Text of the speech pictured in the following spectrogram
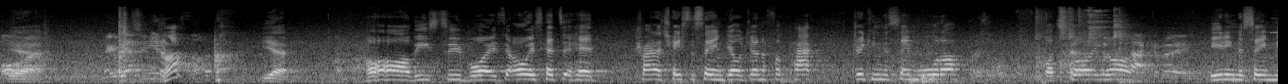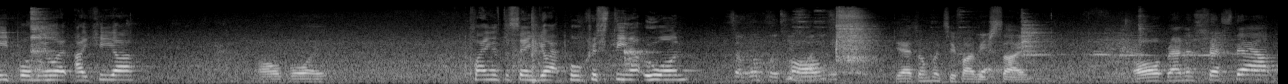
Oh, Yeah. right. Maybe we actually need. Huh? Yeah. Oh, these two boys, they're always head to head, trying to chase the same girl, Jennifer Pack, drinking the same water. What's going on? Pack of a. Eating the same meatball meal at IKEA. Oh boy. Playing with the same girl at pool, Christina Uon. So one point two Oh. five. Yeah, it's 1.25 each side. Oh, Brandon's stressed out.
